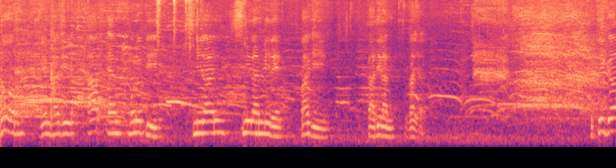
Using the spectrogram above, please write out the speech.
Nur bin Haji RM Moluti 99 minit pagi keadilan rakyat. Ketiga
